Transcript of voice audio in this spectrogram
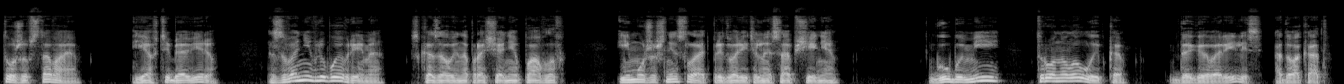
тоже вставая. Я в тебя верю. Звони в любое время, — сказал ей на прощание Павлов, — и можешь не слать предварительное сообщение. Губы Мии тронула улыбка. «Договорились, адвокат?»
